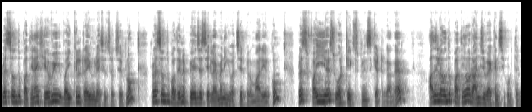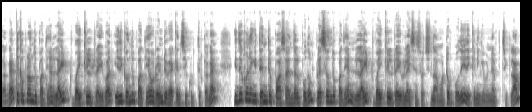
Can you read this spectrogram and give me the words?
ப்ளஸ் வந்து பார்த்தீங்கன்னா ஹெவி வெஹிக்கிள் டிரைவிங் லைசன்ஸ் வச்சுருக்கணும். ப்ளஸ் வந்து பார்த்தீங்கன்னா பேஜஸ் எல்லாமே நீங்கள் வச்சுருக்கிற மாதிரி இருக்கும். Plus five years work experience கேட்டிருக்காங்க. அதில் வந்து பார்த்தீங்கன்னா ஒரு அஞ்சு வேகன்சி கொடுத்துருக்காங்க. அதுக்கப்புறம் வந்து பார்த்தீங்கன்னா லைட் வெஹிக்கிள் டிரைவர் இதுக்கு வந்து பார்த்தீங்கன்னா ஒரு ரெண்டு வேகன்சி கொடுத்துருக்காங்க. இதுக்கும் நீங்கள் டென்த்து பாஸ் ஆயிருந்தால் போதும். ப்ளஸ் வந்து பார்த்தீங்கன்னா லைட் வெஹிக்கிள் டிரைவர் லைசன்ஸ் வச்சுருந்தா மட்டும் போதும். இதுக்கு நீங்கள் விண்ணப்பிச்சிக்கலாம்.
